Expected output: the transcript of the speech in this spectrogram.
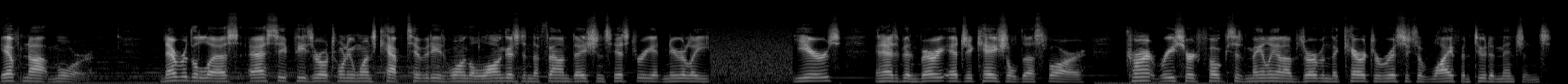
if not more. Nevertheless, SCP-021's captivity is one of the longest in the Foundation's history at nearly years, and has been very educational thus far. Current research focuses mainly on observing the characteristics of life in two dimensions.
